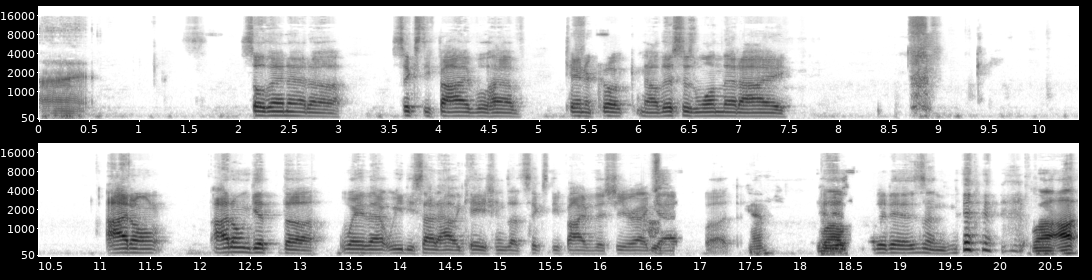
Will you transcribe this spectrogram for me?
Right. So then at uh 65 we'll have Tanner Cook. Now this is one that I I don't I don't get the way that we decide allocations at 65 this year. I guess, but Okay. Well- is what it is, and Well, I'll,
